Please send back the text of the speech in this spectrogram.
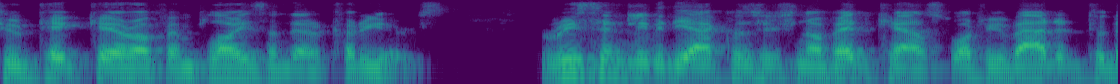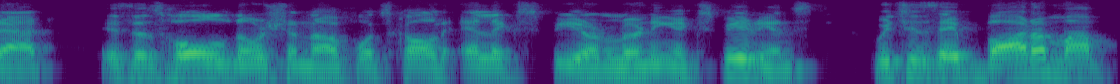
to take care of employees and their careers. Recently, with the acquisition of Edcast, what we've added to that is this whole notion of what's called LXP or learning experience, which is a bottom up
